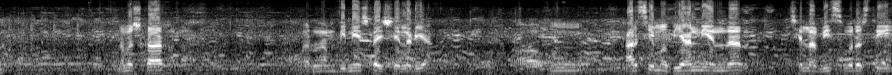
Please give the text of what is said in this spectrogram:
નમસ્કાર. મારું નામ દિનેશભાઈ શેલડિયા. હું આરસીએમ અભિયાનની અંદર છેલ્લા વીસ વર્ષથી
